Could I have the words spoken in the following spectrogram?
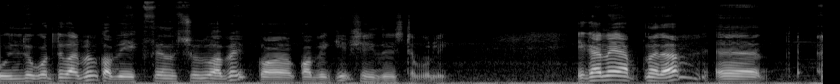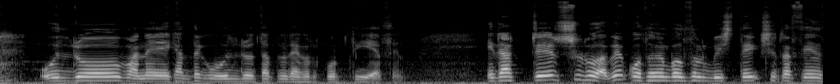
উইথড্র করতে পারবেন, কবে এক্সচেঞ্জ শুরু হবে কবে কি সেই জিনিসটা বলি। এখানে আপনারা উইথড্র মানে এখান থেকে উইথড্র তো আপনারা এখন করতেই আছেন। এটা ট্রেড শুরু হবে, প্রথমে বলছিল বিশ তারিখ, সেটা চেঞ্জ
